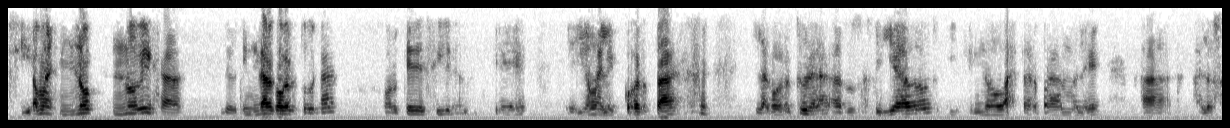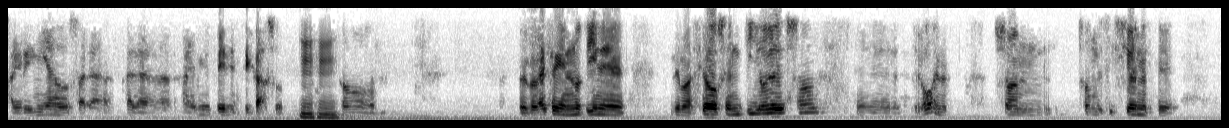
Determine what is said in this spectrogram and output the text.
si digamos, no, no deja de brindar cobertura, ¿por qué decir que digamos, le corta la cobertura a sus afiliados y que no va a estar pagándole a, los agremiados a la, a la AMP en este caso. me parece que no tiene demasiado sentido eso, eh, pero bueno, son, son decisiones que,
